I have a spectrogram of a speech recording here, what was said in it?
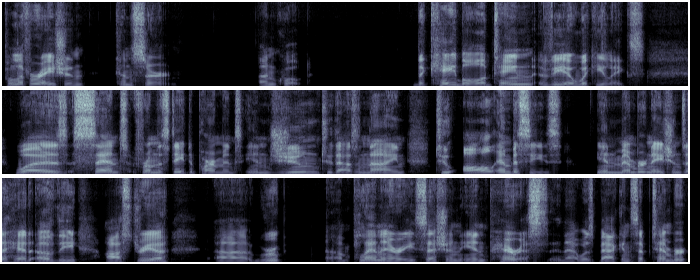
proliferation concern. Unquote. The cable obtained via WikiLeaks was sent from the State Department in June 2009 to all embassies in member nations ahead of the Australia uh, Group um, plenary session in Paris, and that was back in September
